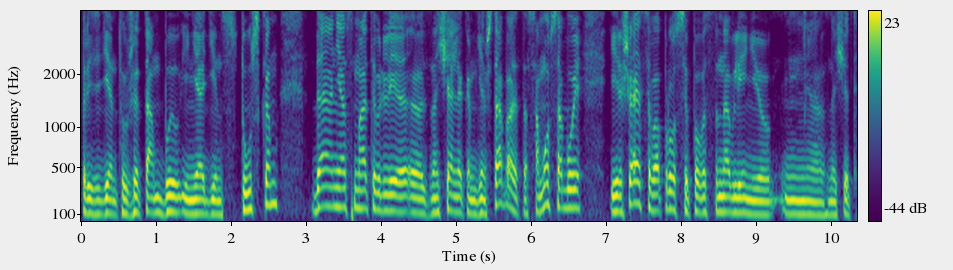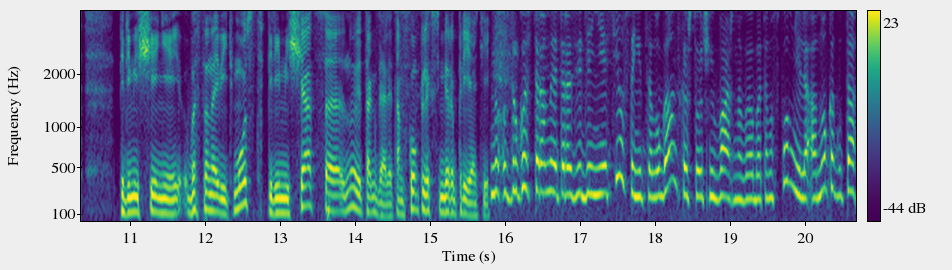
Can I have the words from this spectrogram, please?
президент уже там был и не один с Туском, да, они осматривали э, начальником генштаба, это само собой, и решаются вопросы по восстановлению, э, значит, перемещений, восстановить мост, перемещаться, ну и так далее. Там комплекс мероприятий. Но, с другой стороны, это разведение сил станицы Луганской, что очень важно, вы об этом вспомнили, оно как будто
